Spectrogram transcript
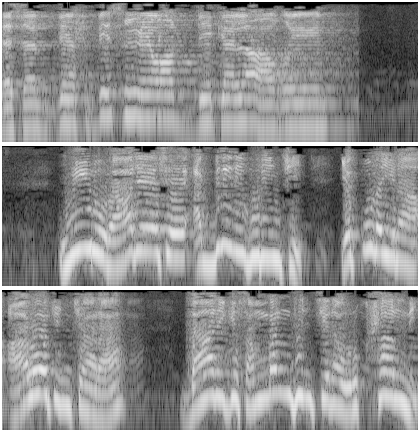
فسبح باسم ربك العظيم మీరు రాజేసే అగ్నిని గురించి ఎప్పుడైనా ఆలోచించారా దానికి సంబంధించిన వృక్షాన్ని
